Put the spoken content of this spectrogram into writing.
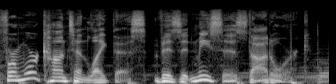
For more content like this, visit Mises.org.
